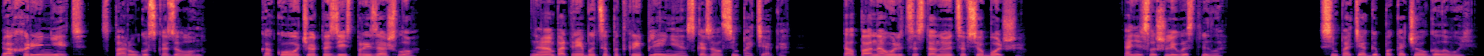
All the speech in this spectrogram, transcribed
«Охренеть!» — с порога сказал он. «Какого черта здесь произошло? «Нам потребуется подкрепление», — сказал симпатяга. «Толпа на улице становится все больше». «Они слышали выстрелы?» Симпатяга покачал головой.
